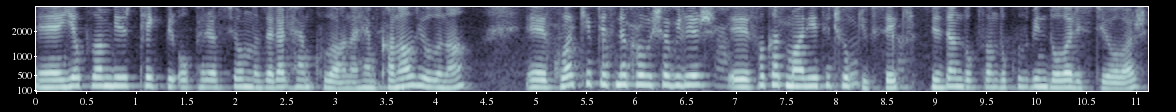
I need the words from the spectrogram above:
Ee, yapılan bir tek bir operasyonla Zelal hem kulağına hem kanal yoluna e, kulak kepçesine kavuşabilir. E, fakat maliyeti çok yüksek. Bizden 99 bin dolar istiyorlar.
